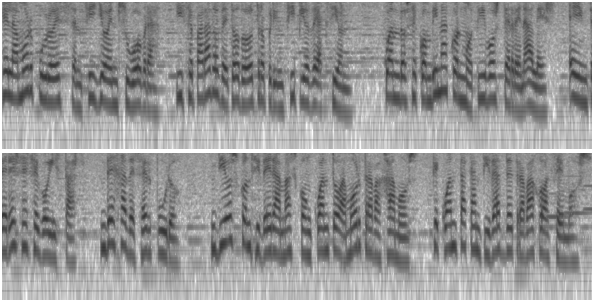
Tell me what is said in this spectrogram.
El amor puro es sencillo en su obra, y separado de todo otro principio de acción. Cuando se combina con motivos terrenales e intereses egoístas, deja de ser puro. Dios considera más con cuánto amor trabajamos, que cuánta cantidad de trabajo hacemos.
